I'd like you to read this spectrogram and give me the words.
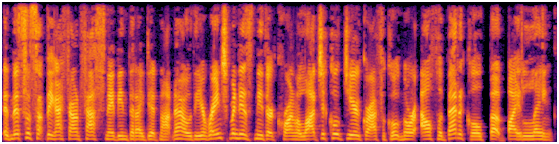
And this was something I found fascinating that I did not know. The arrangement is neither chronological, geographical, nor alphabetical, but by length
